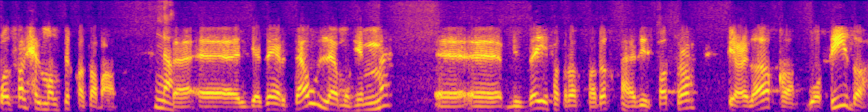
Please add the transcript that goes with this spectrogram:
ولصالح المنطقة طبعا. نعم. فالجزائر آه، آه، مش زي فترات سابقة هذه الفترة في علاقة وطيدة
